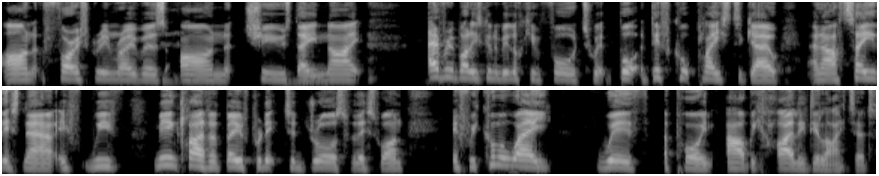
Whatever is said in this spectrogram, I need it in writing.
on Forest Green Rovers on Tuesday night everybody's going to be looking forward to it, but a difficult place to go. And I'll say this now: if we've me and Clive have both predicted draws for this one, if we come away with a point, I'll be highly delighted.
